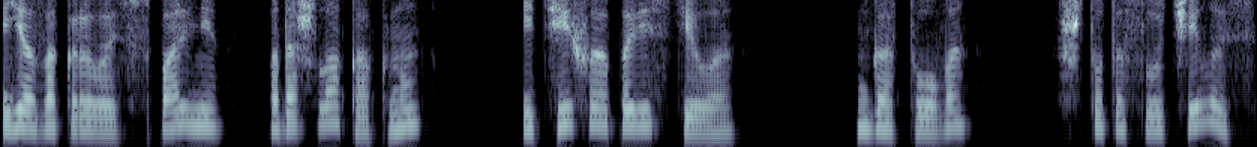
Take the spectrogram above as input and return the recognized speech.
Я закрылась в спальне, подошла к окну и тихо оповестила. «Готово. Что-то случилось?»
